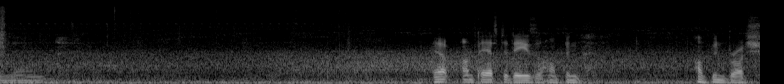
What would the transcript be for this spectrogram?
And then, yep, I'm past the days of humping, humping brush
